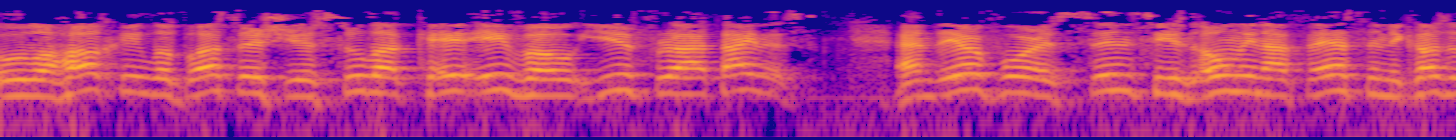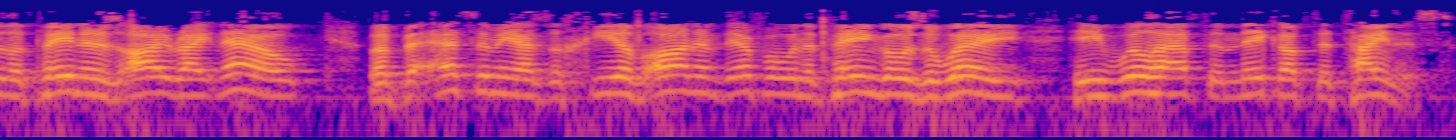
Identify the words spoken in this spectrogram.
Ulahachi lebaser yisula ke'evo yifra tainis. And therefore, since he's only not fasting because of the pain in his eye right now, but be'etzim he has a chiyav on him, therefore when the pain goes away, he will have to make up the tinus.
